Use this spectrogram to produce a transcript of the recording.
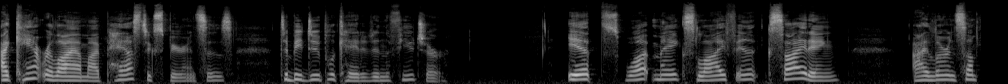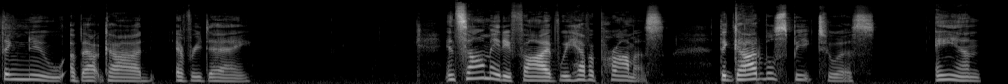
I can't rely on my past experiences to be duplicated in the future. It's what makes life exciting. I learn something new about God every day. In Psalm 85, we have a promise that God will speak to us and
